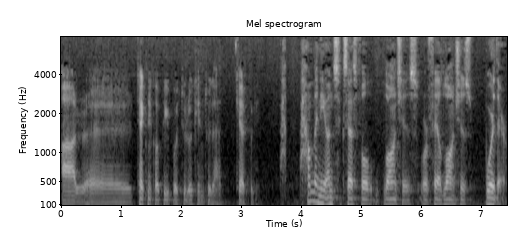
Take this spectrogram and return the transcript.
our uh, technical people to look into that carefully. How many unsuccessful launches or failed launches were there?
